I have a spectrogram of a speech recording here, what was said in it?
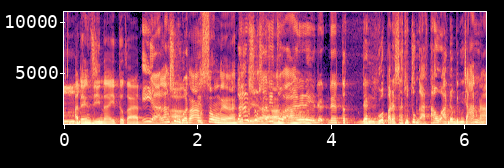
Ada yang zina itu kan. Iya langsung gue tweet. Langsung ya, Langsung ya, saat itu ah, ah, ini, ini, ini, dan gue pada saat itu nggak tahu ada bencana.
